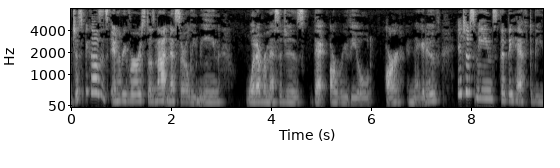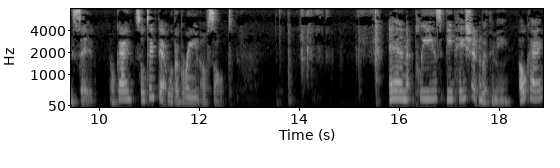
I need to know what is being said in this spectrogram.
just because it's in reverse does not necessarily mean whatever messages that are revealed are negative. It just means that they have to be said. Okay, so take that with a grain of salt. and please be patient with me. Okay.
